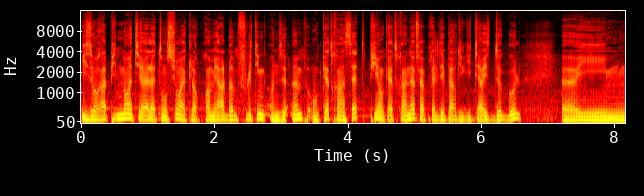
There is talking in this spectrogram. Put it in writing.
Ils ont rapidement attiré l'attention avec leur premier album Floating on the Hump en 87, puis en 89, après le départ du guitariste Doug Ball. Euh,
